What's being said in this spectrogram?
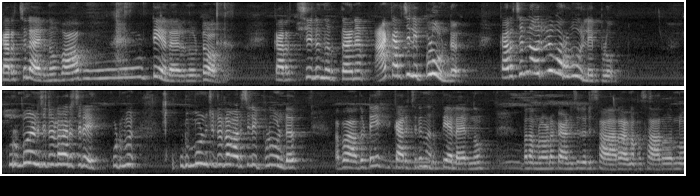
കരച്ചിലായിരുന്നു. വാ പൂട്ടിയല്ലായിരുന്നു കേട്ടോ. കരച്ചിൽ നിർത്താനും ആ കരച്ചിൽ ഇപ്പോഴും ഉണ്ട്. കരച്ചിലിന് ഒരു കുറവുമില്ല ഇപ്പോഴും കുടുംബം കാണിച്ചിട്ടുള്ള കരച്ചിലേ കുടുംബ കുടുംബം കാണിച്ചിട്ടുള്ള കരച്ചിൽ ഇപ്പോഴും ഉണ്ട്. അപ്പോൾ അതൊട്ടി കരച്ചിൽ നിർത്തിയല്ലായിരുന്നു. അപ്പോൾ നമ്മളവിടെ കാണിച്ചതൊരു സാറാണ്. അപ്പോൾ സാറ് പറഞ്ഞു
